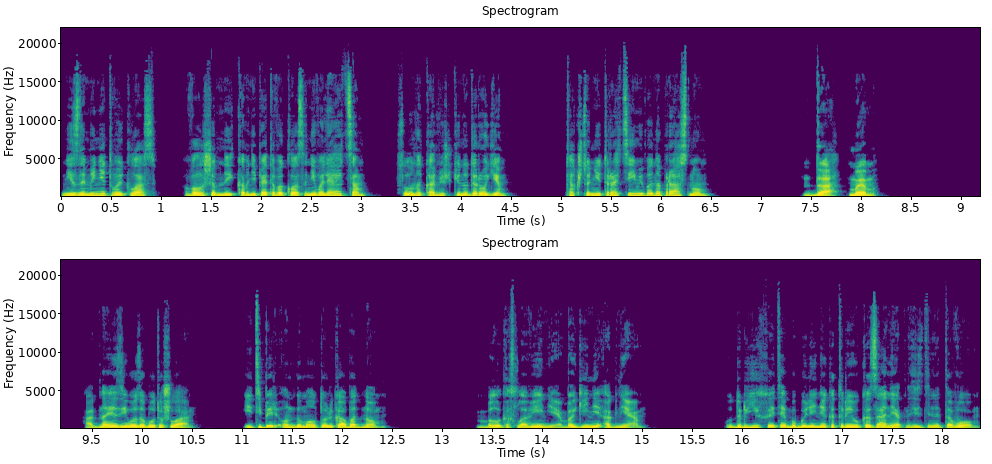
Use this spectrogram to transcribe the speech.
не заменит твой класс. Волшебные камни пятого класса не валяются, словно камешки на дороге. Так что не тратьте ими понапрасну». «Да, мэм». Одна из его забот ушла, и теперь он думал только об одном. Благословение богини огня. У других хотя бы были некоторые указания относительно того,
